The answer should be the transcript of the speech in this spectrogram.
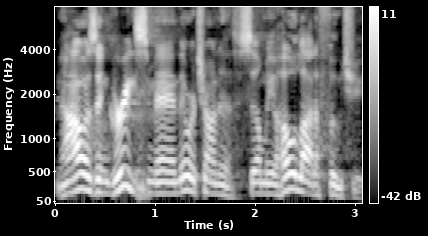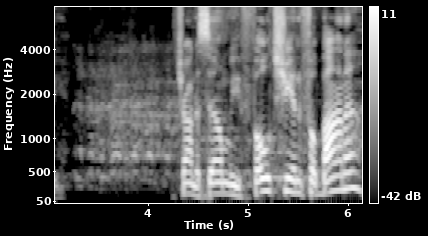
Now I was in Greece, man. They were trying to sell me a whole lot of Fucci. Trying to sell me Fulci and Fabana,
